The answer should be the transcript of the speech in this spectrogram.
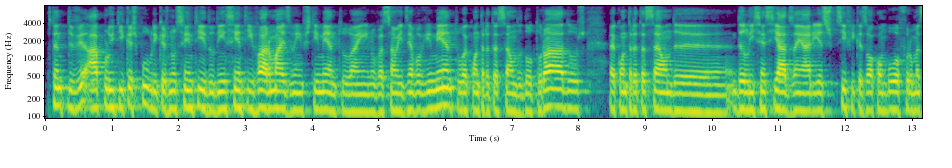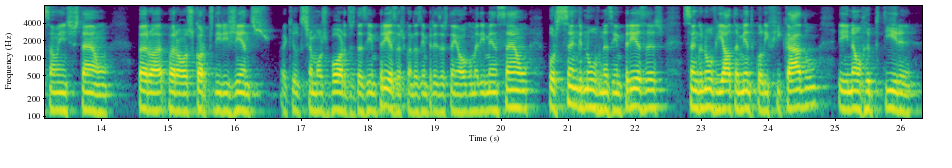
portanto, deve, há políticas públicas no sentido de incentivar mais o investimento em inovação e desenvolvimento, a contratação de doutorados, a contratação de, de licenciados em áreas específicas ou com boa formação em gestão para, para os corpos dirigentes aquilo que se chama os boards das empresas, quando as empresas têm alguma dimensão, pôr sangue novo nas empresas, sangue novo e altamente qualificado, e não repetir,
